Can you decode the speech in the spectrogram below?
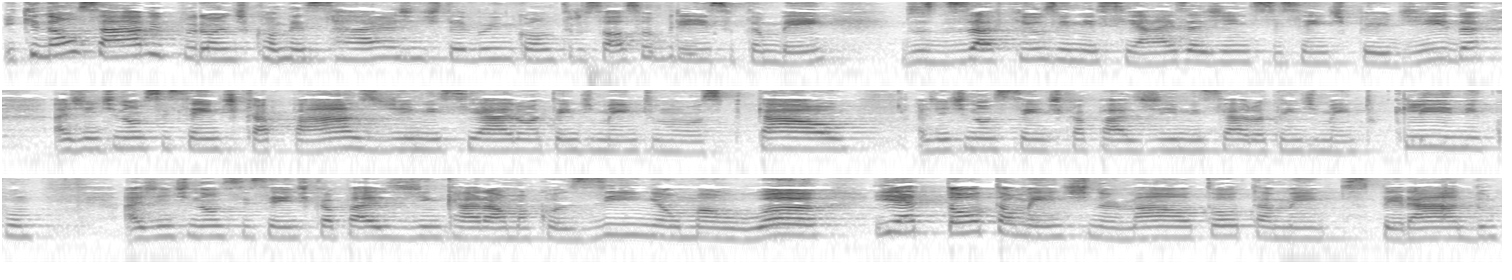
e que não sabe por onde começar. A gente teve um encontro só sobre isso também, dos desafios iniciais. A gente se sente perdida, a gente não se sente capaz de iniciar um atendimento no hospital, a gente não se sente capaz de iniciar o atendimento clínico a gente não se sente capaz de encarar uma cozinha, uma UAN, e é totalmente normal, totalmente esperado.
